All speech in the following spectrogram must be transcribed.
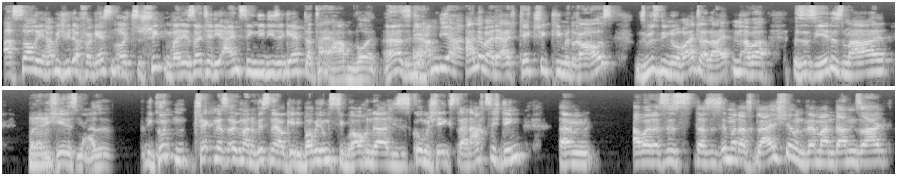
Ach sorry, habe ich wieder vergessen, euch zu schicken, weil ihr seid ja die Einzigen, die diese Gap-Datei haben wollen. Also die ja. haben die ja alle, weil der Architekt schickt die mit raus und sie müssen die nur weiterleiten, aber es ist jedes Mal, oder nicht jedes Mal, also die Kunden checken das irgendwann und wissen ja, okay, die Bobby-Jungs, die brauchen da dieses komische X83-Ding. Ähm, aber das ist, das ist immer das Gleiche. Und wenn man dann sagt,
